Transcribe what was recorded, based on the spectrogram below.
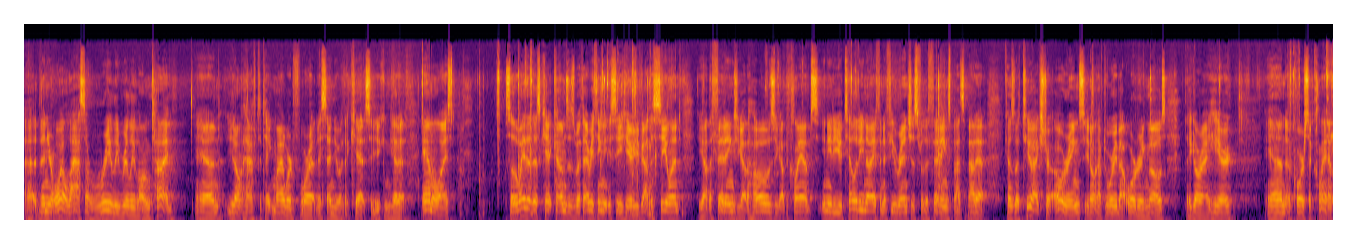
Uh, then your oil lasts a really, really long time. And you don't have to take my word for it. They send you with a kit so you can get it analyzed. So the way that this kit comes is with everything that you see here. You've got the sealant, you got the fittings, you got the hose, you got the clamps. You need a utility knife and a few wrenches for the fittings, but that's about it. comes with two extra O-rings, so you don't have to worry about ordering those. They go right here. And of course a clamp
